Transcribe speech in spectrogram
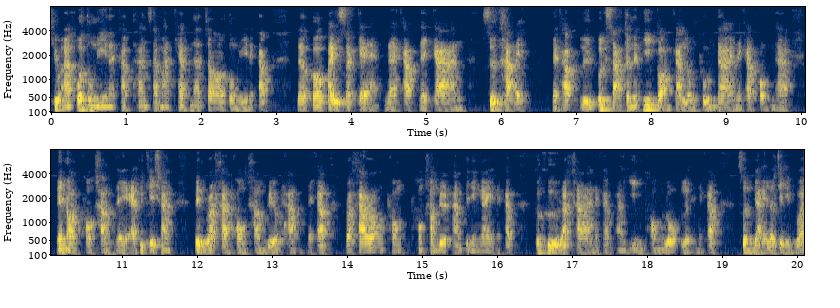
QR code ตรงนี้นะครับท่านสามารถแคปหน้าจอตรงนี้นะครับแล้วก็ไปสแกนนะครับในการซื้อขายนะครับหรือปรึกษาเจ้าหน้าที่ก่อนการลงทุนได้นะครับผมนะฮะแน่นอนทองคำในแอปพลิเคชัน เป็นราคาทองคำเรียลไทม์นะครับราคารองทองทองคำเรียลไทม์เป็นยังไงนะครับก็คือราคานะครับอ้างอิงทองโลกเลยนะครับ ส่วนใหญ่เราจะเห็นว่า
